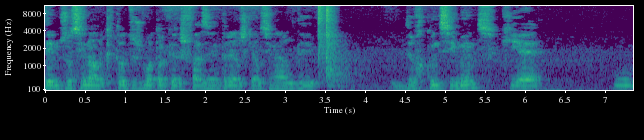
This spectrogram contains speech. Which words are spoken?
Temos um sinal que todos os motoqueiros fazem entre eles, que é o sinal de, de reconhecimento, que é o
